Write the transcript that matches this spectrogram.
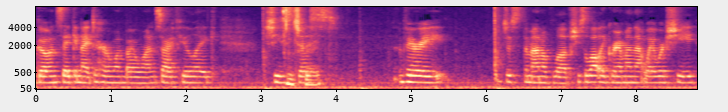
go and say goodnight to her one by one. So i feel like she's That's great. just very just the amount of love. She's a lot like grandma in that way where she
